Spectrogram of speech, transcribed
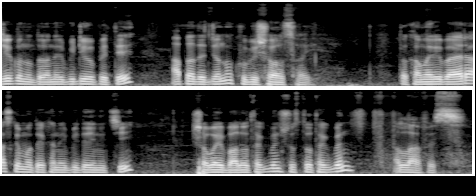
যে কোনো ধরনের ভিডিও পেতে আপনাদের জন্য খুবই সহজ হয়। তো খামারি ভাইয়ারা, আজকের মতো এখানে বিদায় নিচ্ছি। সবাই ভালো থাকবেন, সুস্থ থাকবেন। আল্লাহ হাফেজ।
